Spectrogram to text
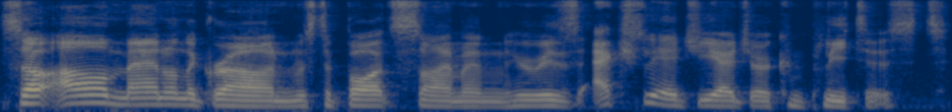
So our man on the ground, Mr. Bart Simon, who is actually a GI Joe completist,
